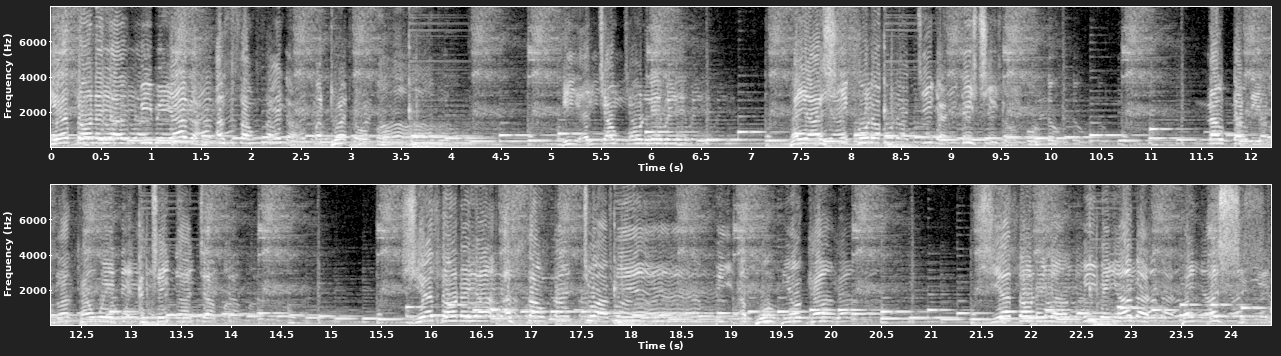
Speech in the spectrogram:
ရမီတွေပြည့်လို့ငါပြည့်တဲ့ပါရမီတွေငါထားခဲ့တဲ့စေတနာတွေမောက်ဖယားသိရင်တော့သူကိုယ်တိုင်အဆောင်နဲ့ကြွားမြန်းလိမ့်မယ်ဒါကြောင့်မို့ရဲတော်ရမိဖုရားကအဆောင်နဲ့ကမထွက်တော့ပါဒီအကြောင်းကိုလည်းပဲဘုရားရှိခိုးတော်ကြီးကသိရှိတော်မူလို့နောက်တည်းသွားခံဝေးတဲ့အချိန်ကကြောက်ပါရဲတော်ရအဆောင်နဲ့ကြွားမြန်းပြီးအဖို့မြောခံရတော်ရမိဘရားကဘုရားရှင်ရဲ့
